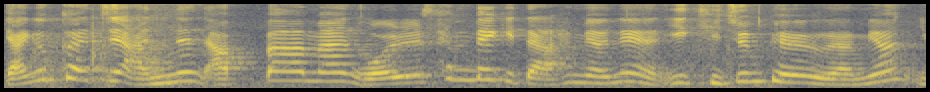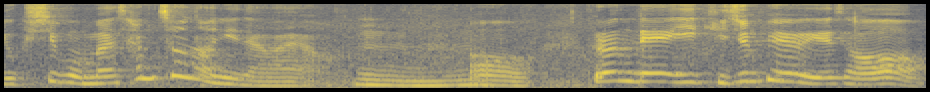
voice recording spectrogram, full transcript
양육하지 않는 아빠만 월 300이다 하면은 이 기준표에 의하면 65만 3천 원이 나와요. 음. 어, 그런데 이 기준표에 의해서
